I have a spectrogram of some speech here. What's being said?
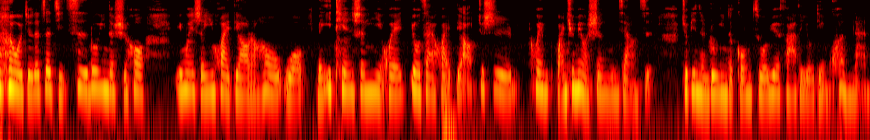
我觉得这几次录音的时候，因为声音坏掉，然后我每一天声音也会又再坏掉，就是会完全没有声音这样子，就变成录音的工作越发的有点困难，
